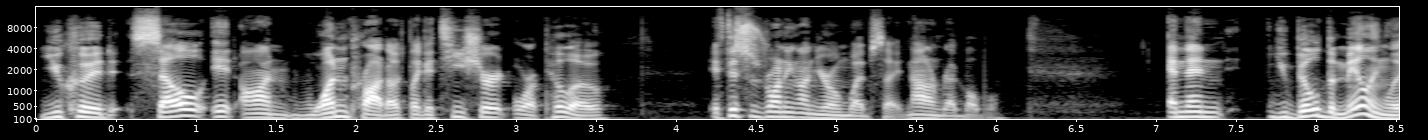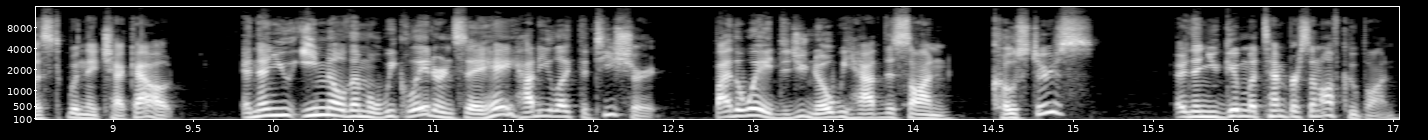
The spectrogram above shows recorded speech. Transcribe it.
you could sell it on one product, like a T-shirt or a pillow, if this was running on your own website, not on Redbubble, and then you build the mailing list when they check out, and then you email them a week later and say, "Hey, how do you like the T-shirt? By the way, did you know we have this on coasters?" And then you give them a 10% off coupon,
